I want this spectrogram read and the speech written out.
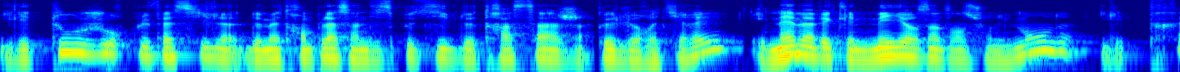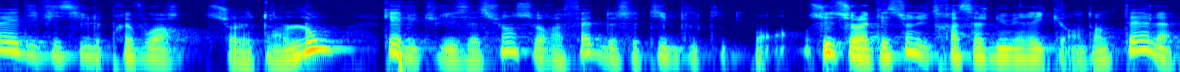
Il est toujours plus facile de mettre en place un dispositif de traçage que de le retirer, et même avec les meilleures intentions du monde, il est très difficile de prévoir sur le temps long quelle utilisation sera faite de ce type d'outil. Ensuite, sur la question du traçage numérique en tant que tel,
